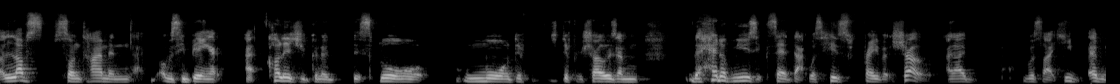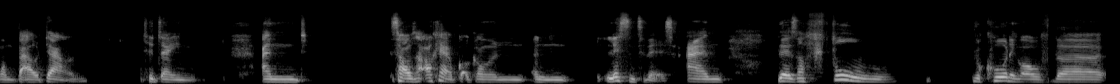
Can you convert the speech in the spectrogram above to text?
I love Sondheim and obviously being at, at college, you're gonna explore more different different shows. And the head of music said that was his favorite show. And I was like, he everyone bowed down to Dane. And so I was like, okay, I've got to go and, and listen to this. And there's a full recording of the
